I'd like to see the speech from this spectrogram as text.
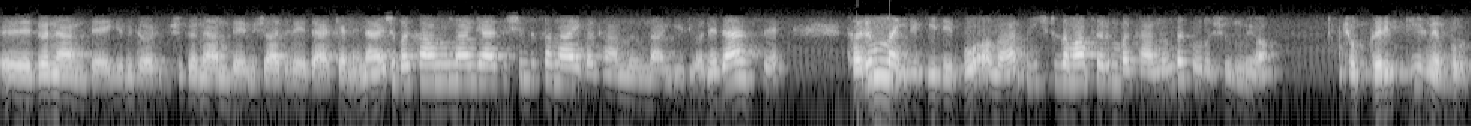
e, dönemde, 24. dönemde mücadele ederken Enerji Bakanlığı'ndan geldi, şimdi Sanayi Bakanlığı'ndan geliyor. Nedense tarımla ilgili bu alan hiçbir zaman Tarım Bakanlığı'nda konuşulmuyor. Çok garip değil mi bu?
